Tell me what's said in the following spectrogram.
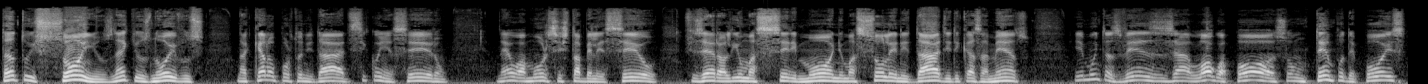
tantos sonhos né, que os noivos, naquela oportunidade, se conheceram, né, o amor se estabeleceu, fizeram ali uma cerimônia, uma solenidade de casamento, e muitas vezes, já logo após, ou um tempo depois,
